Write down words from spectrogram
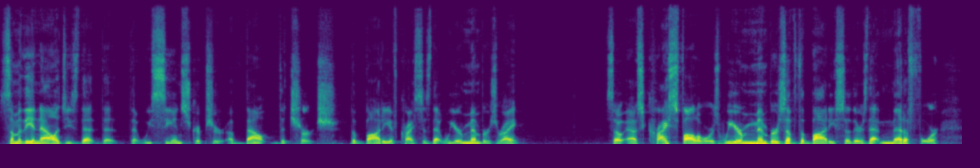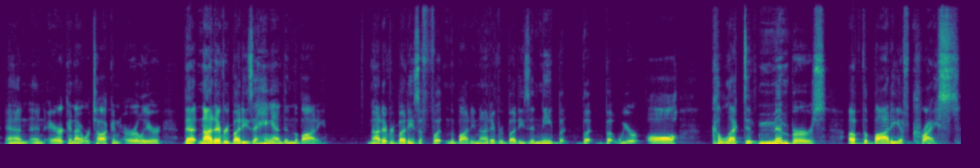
Some of the analogies that, that, that we see in Scripture about the church, the body of Christ, is that we are members, right? So, as Christ followers, we are members of the body. So, there's that metaphor. And, and Eric and I were talking earlier that not everybody's a hand in the body. Not everybody's a foot in the body. Not everybody's a knee. But, but, but we are all collective members of the body of Christ.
